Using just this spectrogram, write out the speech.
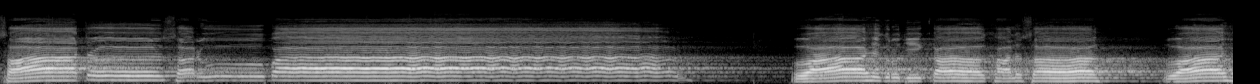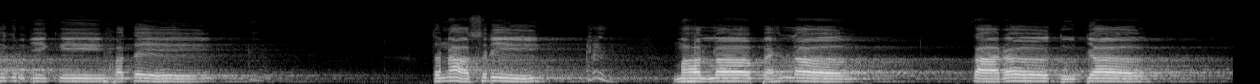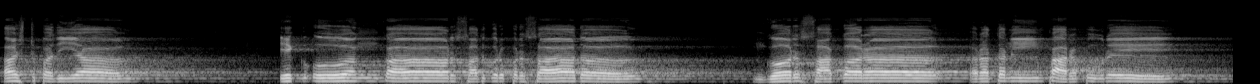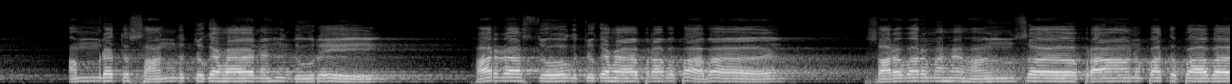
ਸਾਚ ਸਰੂਪਾ। ਵਾਹਿਗੁਰੂ ਜੀ ਕਾ ਖਾਲਸਾ, ਵਾਹਿਗੁਰੂ ਜੀ ਕੀ ਫਤਿਹ। ਤਨਾਸਰੀ ਮਹੱਲਾ ਪਹਿਲਾ, ਘਰ ਦੂਜਾ, ਅਸ਼ਟਪਦੀਆ। ਇਕ ਓੰਕਾਰ ਸਤਿਗੁਰ ਪ੍ਰਸਾਦ, ਗੁਰ ਸਾਗਰ ਰਤਨੀ ਭਰਪੂਰੇ ਅੰਮ੍ਰਿਤ ਸੰਦ ਚੁਗਹਿ ਨਹੀਂ ਦੂਰੇ, ਹਰ ਰਸ ਜੋਗ ਚੁਗਹਿ ਪ੍ਰਭ ਭਾਵੈ, ਸਰਵਰ ਮਹਿ ਹੰਸ ਪ੍ਰਾਨ ਪਤ ਪਾਵੈ।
